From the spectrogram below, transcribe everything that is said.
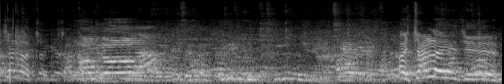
잘라 잘라 잘라. 아 잘라야지.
